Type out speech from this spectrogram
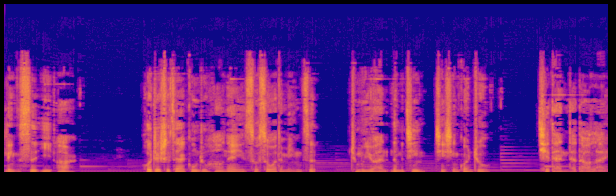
零四一二”，或者是在公众号内搜索我的名字“这么远那么近”进行关注，期待你的到来。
